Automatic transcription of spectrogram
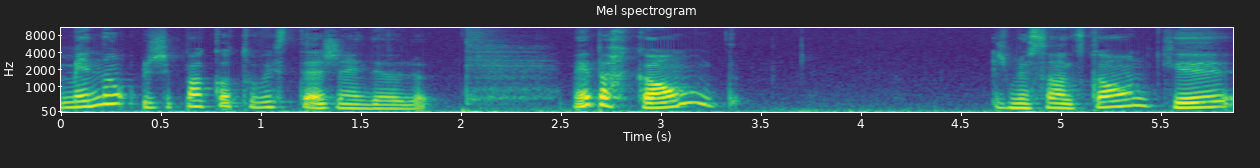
Mais non, je n'ai pas encore trouvé cet agenda-là. Mais par contre, je me suis rendu compte que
